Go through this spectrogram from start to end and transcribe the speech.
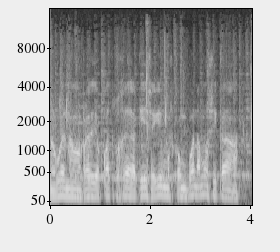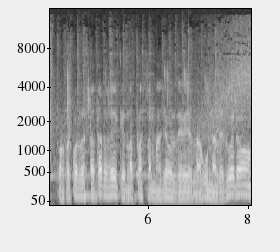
Bueno, bueno, Radio 4G, aquí seguimos con buena música. Os recuerdo esta tarde que en la Plaza Mayor de Laguna de Duero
